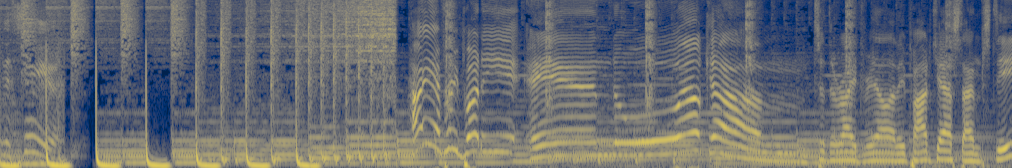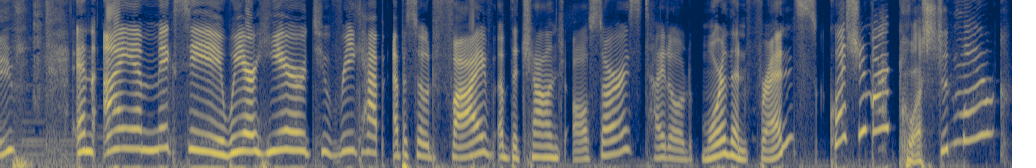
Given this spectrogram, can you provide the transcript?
to see you. Hi, everybody, and welcome to the Right Reality Podcast. I'm Steve. And I am Mixie. We are here to recap episode five of the Challenge All Stars, titled "More Than Friends?" Question mark? Question mark?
